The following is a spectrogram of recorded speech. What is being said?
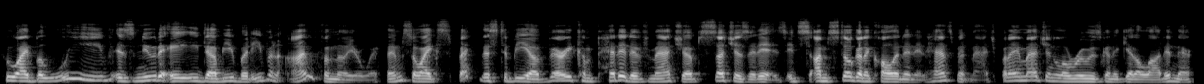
who I believe is new to AEW, but even I'm familiar with him. So I expect this to be a very competitive matchup, such as it is. It's I'm still going to call it an enhancement match, but I imagine LaRue is going to get a lot in there.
